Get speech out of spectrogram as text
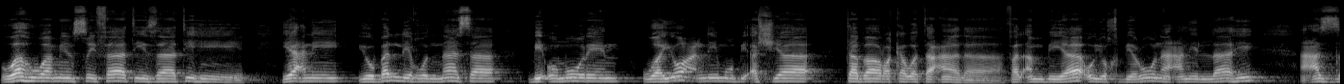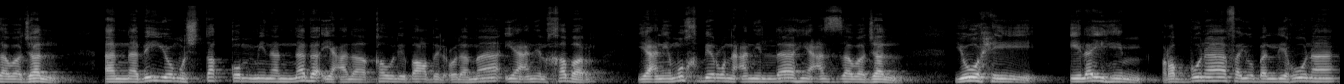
وهو من صفات ذاته يعني يبلغ الناس بأمور ويعلم بأشياء تبارك وتعالى. فالأنبياء يخبرون عن الله عز وجل. النبي مشتق من النبأ على قول بعض العلماء يعني الخبر يعني مخبر عن الله عز وجل. يوحي إليهم ربنا فيبلغون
